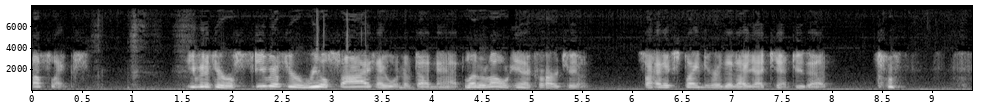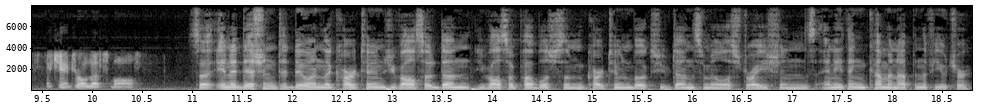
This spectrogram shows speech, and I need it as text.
cufflinks." even if you're even if you're real size, I wouldn't have done that. Let alone in a cartoon. So I had to explain to her that I, I can't do that. I can't draw that small. So in addition to doing the cartoons, you've also done you've also published some cartoon books, you've done some illustrations. Anything coming up in the future?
